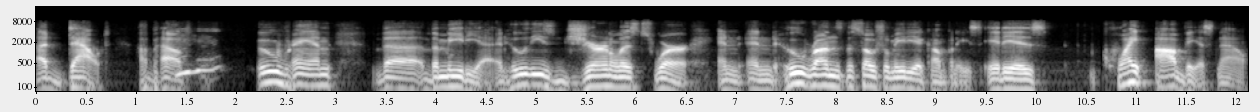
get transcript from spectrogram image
a doubt about Mhm. who ran the the media and who these journalists were and and who runs the social media companies, it is quite obvious now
